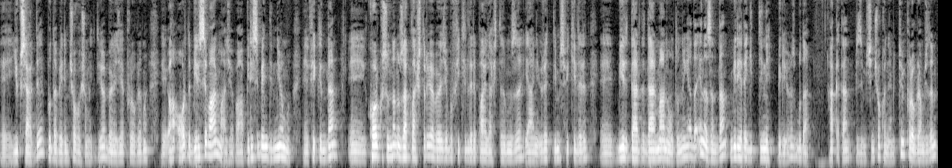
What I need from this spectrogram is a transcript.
e, yükseldi. Bu da benim çok hoşuma gidiyor. Böylece programı e, orada birisi var mı acaba? Birisi beni dinliyor mu? E, fikrinden e, korkusundan uzaklaştırıyor. Böylece bu fikirleri paylaştığımızı yani ürettiğimiz fikirlerin e, bir derde derman olduğunu ya da en azından bir yere gittiğini biliyoruz. Bu da hakikaten bizim için çok önemli. Tüm programcıların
